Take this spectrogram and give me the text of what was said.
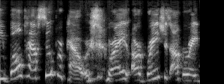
We both have superpowers, right? Our brains just operate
